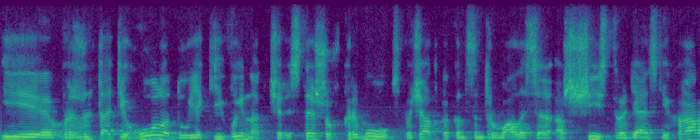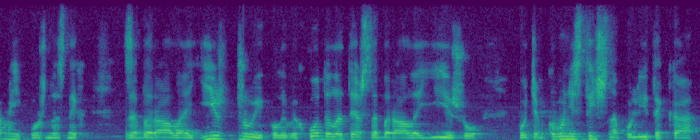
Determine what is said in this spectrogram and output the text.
І в результаті голоду, який виник через те, що в Криму спочатку концентрувалося аж шість радянських армій, кожна з них забирала їжу, і коли виходили, теж забирала їжу. Потім комуністична політика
